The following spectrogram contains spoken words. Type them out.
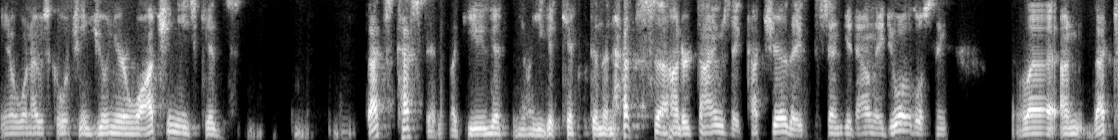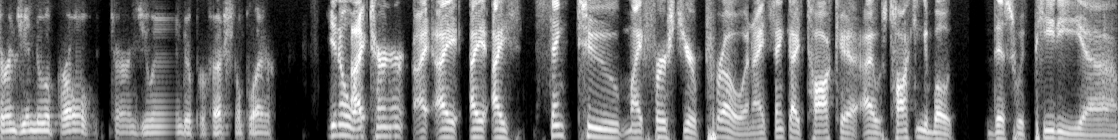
You know, when I was coaching junior, watching these kids, that's tested. Like you get, you know, you get kicked in the nuts a hundred times. They cut you, they send you down, they do all those things. that turns you into a pro, turns you into a professional player. You know what, I, Turner? I, I I think to my first year pro, and I think I talk. Uh, I was talking about this with Petey, uh,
